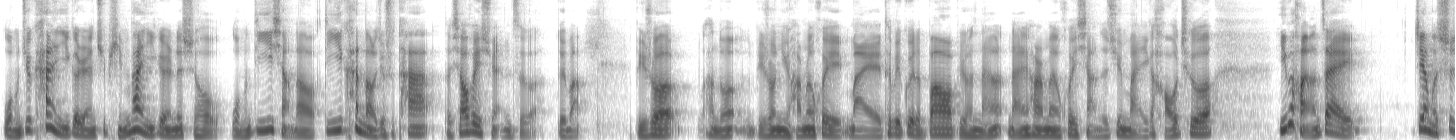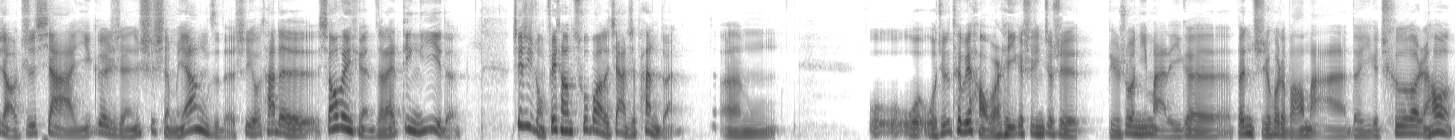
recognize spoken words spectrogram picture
我们去看一个人、去评判一个人的时候，我们第一想到、第一看到的就是他的消费选择，对吧？比如说很多，比如说女孩们会买特别贵的包，比如说男男孩们会想着去买一个豪车，因为好像在这样的视角之下，一个人是什么样子的，是由他的消费选择来定义的。这是一种非常粗暴的价值判断。嗯，我我我我觉得特别好玩的一个事情就是，比如说你买了一个奔驰或者宝马的一个车，然后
